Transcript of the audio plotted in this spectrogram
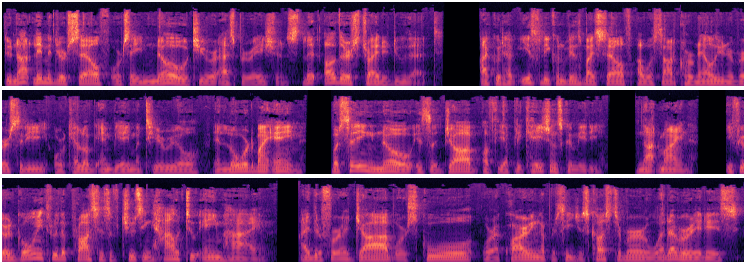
Do not limit yourself or say no to your aspirations. Let others try to do that. I could have easily convinced myself I was not Cornell University or Kellogg MBA material and lowered my aim. But saying no is the job of the applications committee, not mine. If you are going through the process of choosing how to aim high, either for a job or school or acquiring a prestigious customer, whatever it is,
